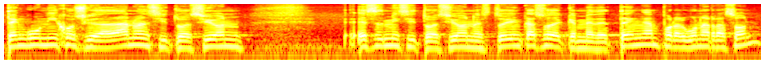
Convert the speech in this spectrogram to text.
Tengo un hijo ciudadano en situación, esa es mi situación, estoy en caso de que me detengan por alguna razón.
